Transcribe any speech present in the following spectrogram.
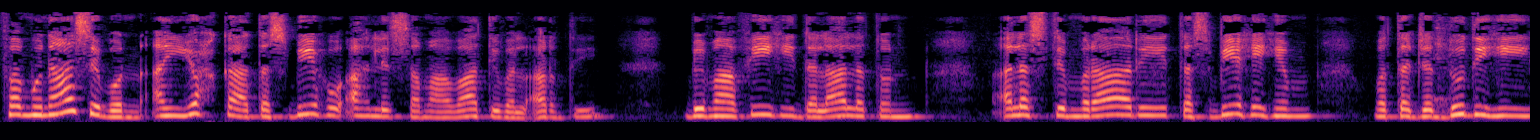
فمناسب ایوہ کا تصبیح اہل سماوات ول اردی بمافی ہی دلالت الستمراری تصبیح و تجدد ہی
